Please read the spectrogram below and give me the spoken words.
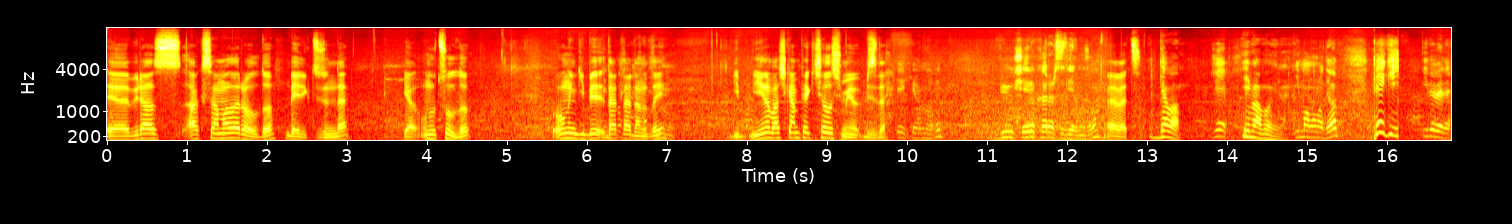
e, biraz aksamalar oldu Beylikdüzü'nde. Ya unutuldu. Onun gibi dertlerden dolayı. Yeni başkan pek çalışmıyor bizde. Peki anladım. Büyükşehir'e kararsız diyelim o zaman. Evet. Devam. CHP. İmamoğlu. İmamoğlu'na devam. Peki İBB'de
